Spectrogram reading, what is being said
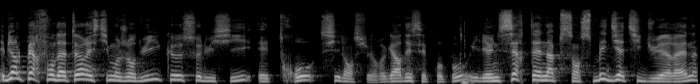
Eh bien, le père fondateur estime aujourd'hui que celui-ci est trop silencieux. Regardez ses propos. Il y a une certaine absence médiatique du RN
